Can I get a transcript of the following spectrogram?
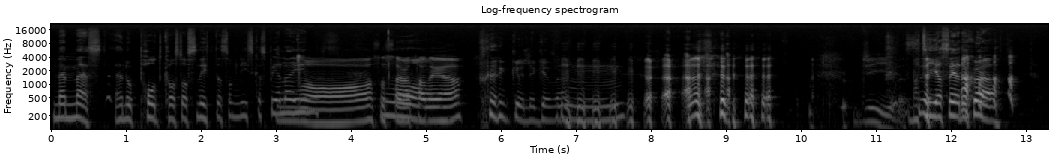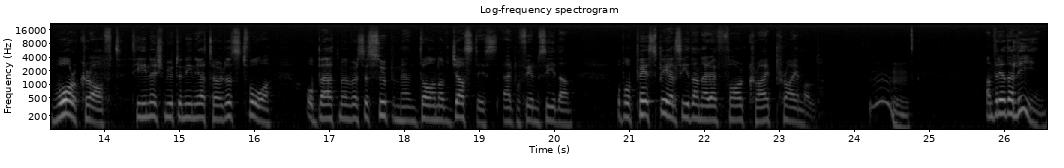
Men mest är nog podcastavsnitten som ni ska spela in. Ja, så söt han är. Gullegubben. Mm. Jesus. Mattias Cedersjö. Warcraft. Teenage Mutant Ninja Turtles 2. Och Batman vs Superman Dawn of Justice är på filmsidan. Och på spelsidan är det Far Cry Primal. Mm. André Dahlin.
